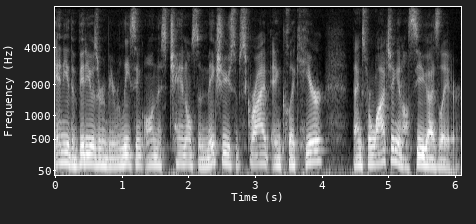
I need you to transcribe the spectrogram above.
any of the videos we're going to be releasing on this channel, so make sure you subscribe and click here. Thanks for watching, and I'll see you guys later.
